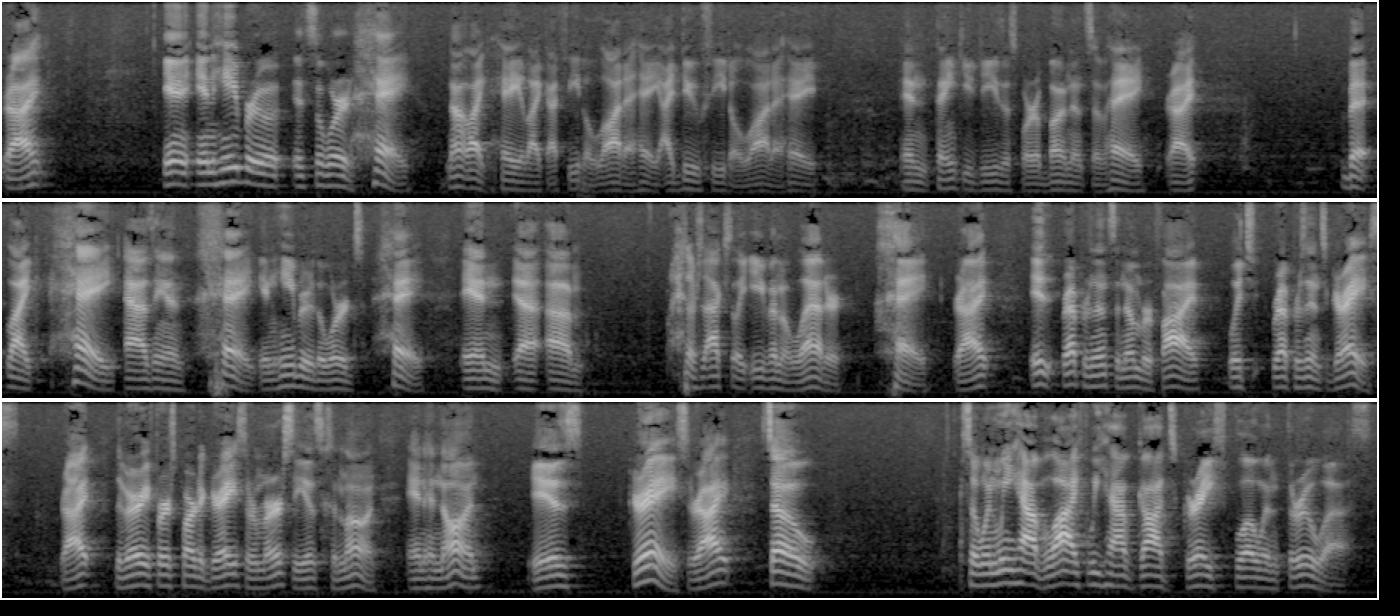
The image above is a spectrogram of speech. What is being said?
Right? In, in Hebrew, it's the word hay. Not like hay, like I feed a lot of hay. I do feed a lot of hay. And thank you, Jesus, for abundance of hay, right? but like hay, as in hay. In Hebrew, the word's hay. And uh, um, there's actually even a letter, hay, right? It represents the number five, which represents grace, right? The very first part of grace or mercy is Hanan. And Hanan is grace, right? So so when we have life, we have God's grace flowing through us.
